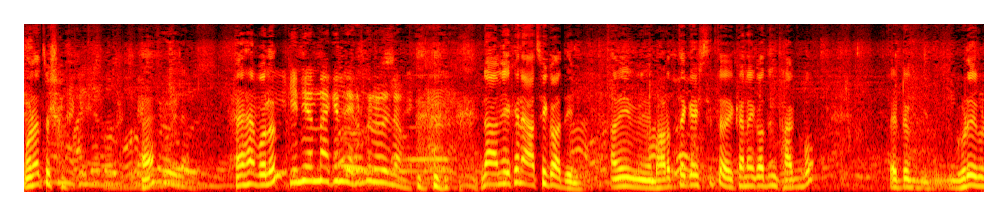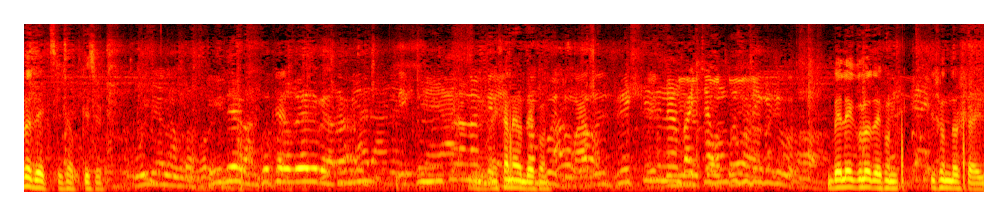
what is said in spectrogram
মনে হচ্ছে হ্যাঁ? হ্যাঁ হ্যাঁ বলুন। না কিনলে না আমি এখানে আছি কদিন। আমি ভারত থেকে এসেছি তো এখানে কদিন থাকব। একটু ঘুরে ঘুরে দেখছি সব কিছু এখানেও দেখুন। বেলেগুলো দেখুন, কি সুন্দর সাইজ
